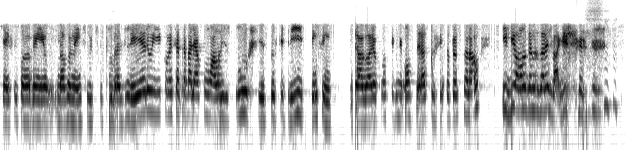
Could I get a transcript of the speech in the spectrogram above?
que aí foi quando eu ganhei novamente o título brasileiro e comecei a trabalhar com aulas de surf, surf trips, enfim. Então agora eu consigo me considerar surfista profissional e bióloga nas horas vagas.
